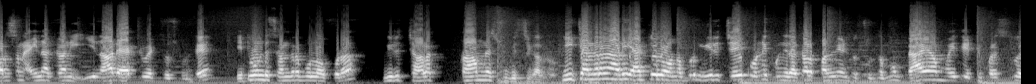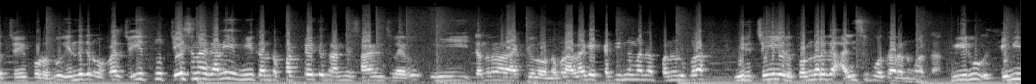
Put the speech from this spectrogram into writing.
పర్సన్ అయినా కానీ ఈనాడు యాక్టివేట్ చూసుకుంటే ఎటువంటి సందర్భంలో కూడా మీరు చాలా కామ్నెస్ చూపించగలరు. ఈ చంద్రనాడి యాక్టివ్లో ఉన్నప్పుడు మీరు చేయకూడని కొన్ని రకాల పనులు ఏంటో చూద్దాము. వ్యాయామం అయితే ఎట్టి పరిస్థితుల్లో చేయకూడదు. ఎందుకంటే ఒకవేళ చేయొచ్చు చేసినా కానీ మీకు అంత పట్టు అయితే దాన్ని సాధించలేరు ఈ చంద్రనాడు యాక్టివ్లో ఉన్నప్పుడు. అలాగే కఠినమైన పనులు కూడా మీరు చేయలేరు. తొందరగా అలిసిపోతారనమాట మీరు హెవీ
